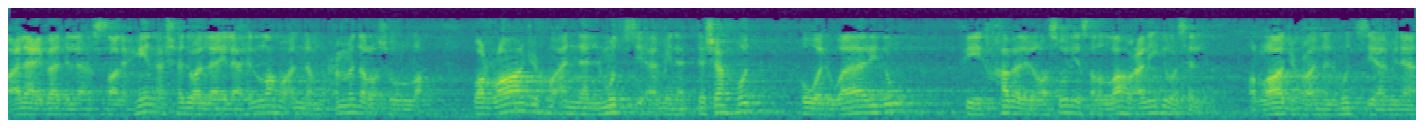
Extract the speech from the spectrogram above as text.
وعلى عباد الله الصالحين أشهد أن لا إله إلا الله وأن محمد رسول الله. والراجح أن المجزئ من التشهد هو الوارد في خبر الرسول صلى الله عليه وسلم. الراجح أن المجزئ من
